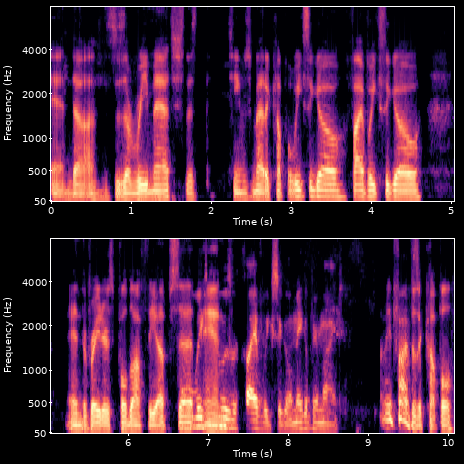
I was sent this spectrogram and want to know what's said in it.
And uh, this is a rematch. The teams met a couple weeks ago, five weeks ago, and the Raiders pulled off the upset. Weeks, and it was five weeks ago. Make up your mind. I mean, five is a couple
